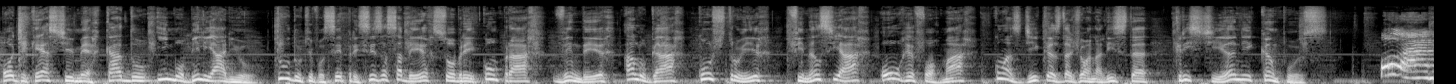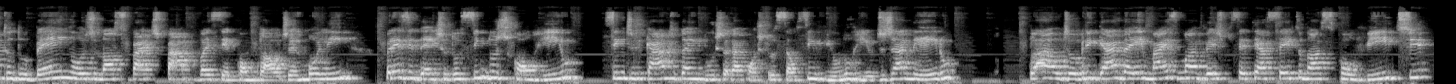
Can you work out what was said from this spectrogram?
Podcast Mercado Imobiliário. Tudo o que você precisa saber sobre comprar, vender, alugar, construir, financiar ou reformar com as dicas da jornalista Cristiane Campos. Olá, tudo bem? Hoje o nosso bate-papo vai ser com Cláudio Ermolim, presidente do Sinduscom Rio, Sindicato da Indústria da Construção Civil no Rio de Janeiro. Cláudio, obrigada aí mais uma vez por você ter aceito o nosso convite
